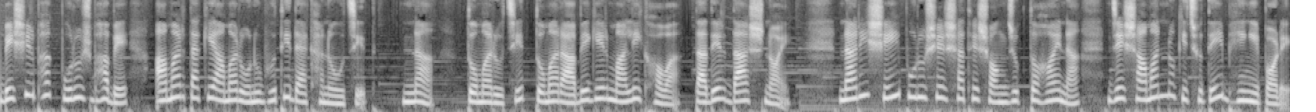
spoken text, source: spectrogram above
বেশিরভাগ পুরুষ ভাবে, আমার তাকে আমার অনুভূতি দেখানো উচিত। না তোমার উচিত তোমার আবেগের মালিক হওয়া, তাদের দাস নয়। নারী সেই পুরুষের সাথে সংযুক্ত হয় না যে সামান্য কিছুতেই ভেঙে পড়ে,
